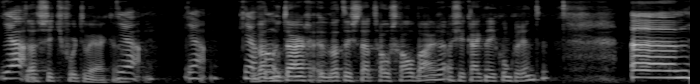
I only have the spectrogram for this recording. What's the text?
Is, ja, Daar zit je voor te werken. ja, ja. ja En wat, voor- moet daar, wat is daar het hoogst haalbare als je kijkt naar je concurrenten? Ehm,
